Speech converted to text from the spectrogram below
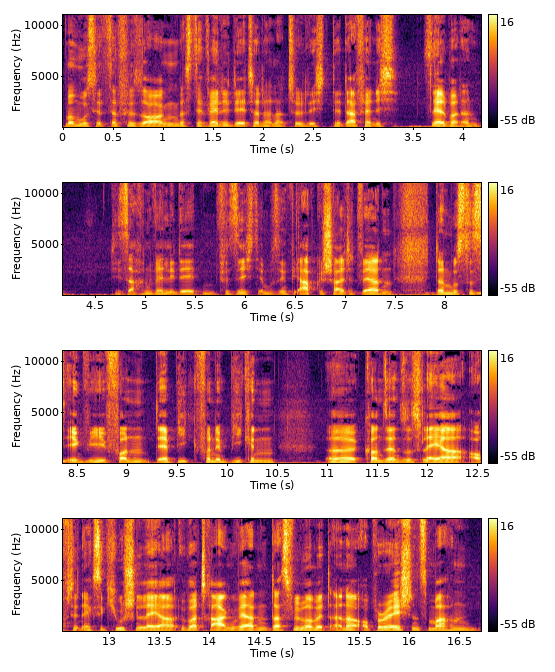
man muss jetzt dafür sorgen, dass der Validator dann natürlich, der darf ja nicht selber dann die Sachen validaten für sich, der muss irgendwie abgeschaltet werden, dann muss das irgendwie von der Be von dem Beacon äh, Consensus Layer auf den Execution Layer übertragen werden. Das will man mit einer Operations machen.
